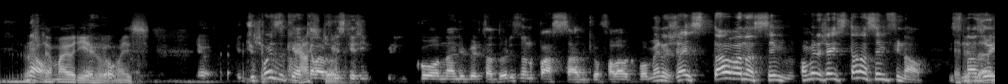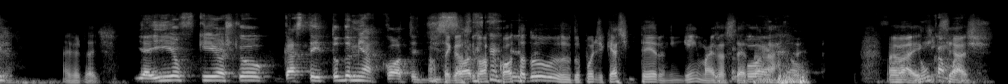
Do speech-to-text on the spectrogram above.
Eu acho Não, que a maioria eu- errou, mas. Depois do que Arrastou. aquela vez que a gente brincou na Libertadores no ano passado, que eu falava que o Palmeiras já estava na semi, o Palmeiras já está na semifinal. É Isso nas verdade. oito- É verdade. E aí eu fiquei, eu acho que eu gastei toda a minha cota de Não, você sorte. gastou a cota do, do podcast inteiro. Ninguém mais acerta Pô, nada. então. Mas vai, o que, que você acha?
